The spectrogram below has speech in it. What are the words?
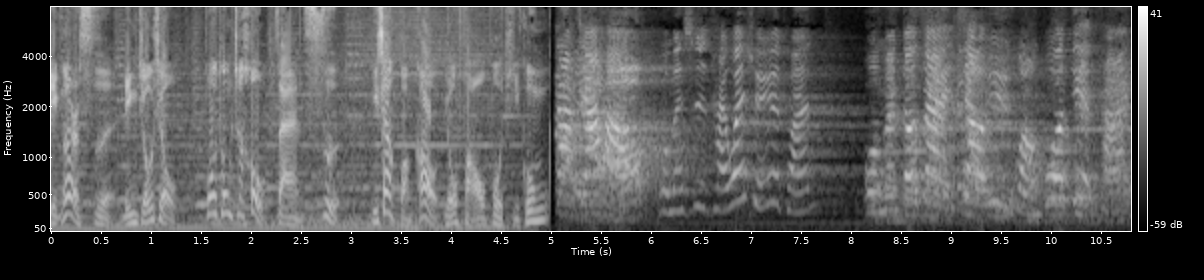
零二四零九九，拨通之后再按四。以上广告由法务部提供。大家好，我们是台湾弦乐团，我们都在教育广播电台。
